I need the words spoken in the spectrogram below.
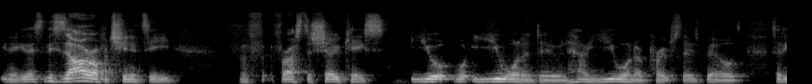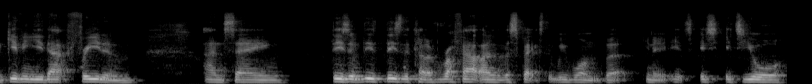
you know this, this is our opportunity for, for us to showcase your what you want to do and how you want to approach those builds so they're giving you that freedom and saying these are these, these are the kind of rough outline of the specs that we want but you know it's it's it's your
